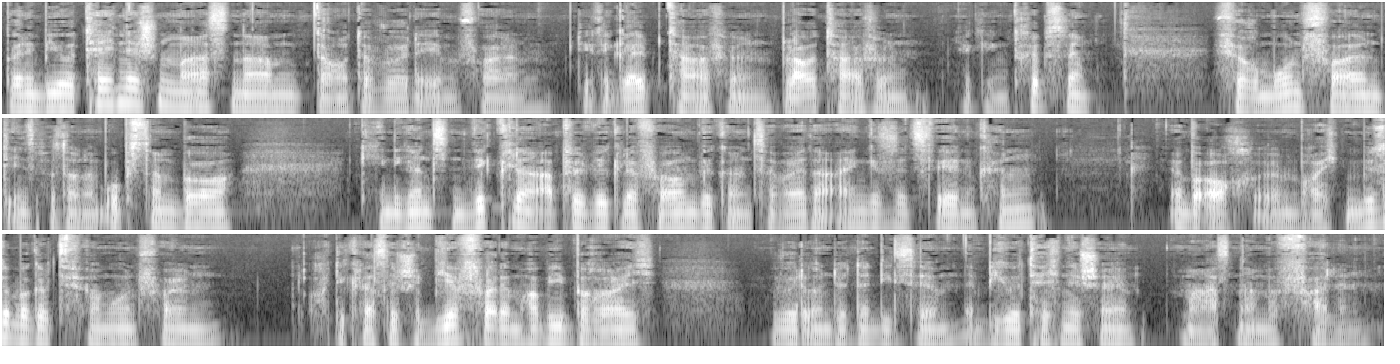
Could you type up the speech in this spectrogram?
Bei den biotechnischen Maßnahmen, darunter würde eben vor allem diese Gelbtafeln, Blautafeln, hier gegen Tripse, Pheromonfallen, die insbesondere im Obstanbau gegen die ganzen Wickler, Apfelwickler, Pflaumenwickler und so weiter eingesetzt werden können. Aber auch im Bereich Gemüsebau gibt es Pheromonfallen. Auch die klassische Bierfalle im Hobbybereich würde unter diese biotechnische Maßnahme fallen.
